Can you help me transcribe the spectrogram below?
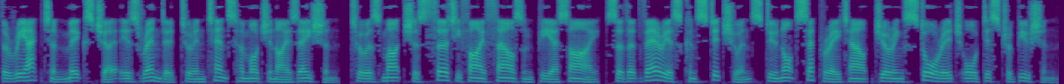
The reactant mixture is rendered to intense homogenization, to as much as 35,000 psi, so that various constituents do not separate out during storage or distribution.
